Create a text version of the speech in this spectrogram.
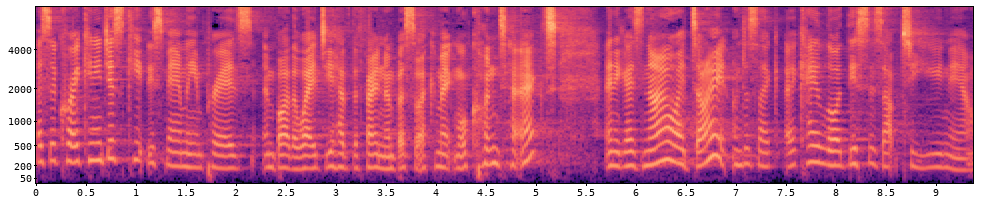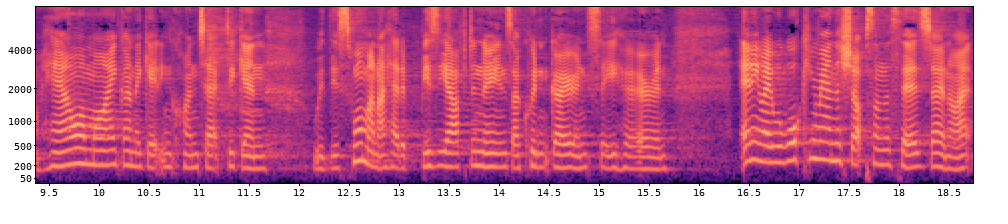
I said, Corey, can you just keep this family in prayers? And by the way, do you have the phone number so I can make more contact? And he goes, No, I don't. I'm just like, Okay, Lord, this is up to you now. How am I going to get in contact again with this woman? I had a busy afternoons. I couldn't go and see her. And anyway, we're walking around the shops on the Thursday night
